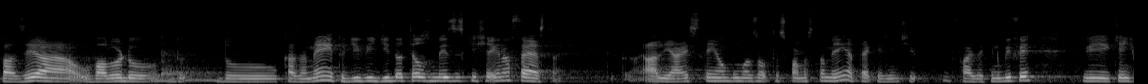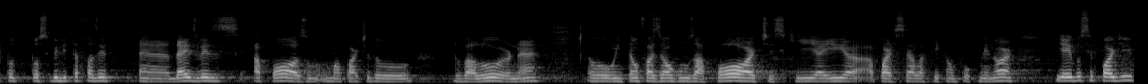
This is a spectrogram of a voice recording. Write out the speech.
fazer a, o valor do, do, do, casamento dividido até os meses que chega na festa. aliás, tem algumas outras formas também, até que a gente faz aqui no buffet, e que a gente possibilita fazer é, 10 vezes após uma parte do, do valor, né? Ou então fazer alguns aportes, que aí a, parcela fica um pouco menor. E aí você pode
